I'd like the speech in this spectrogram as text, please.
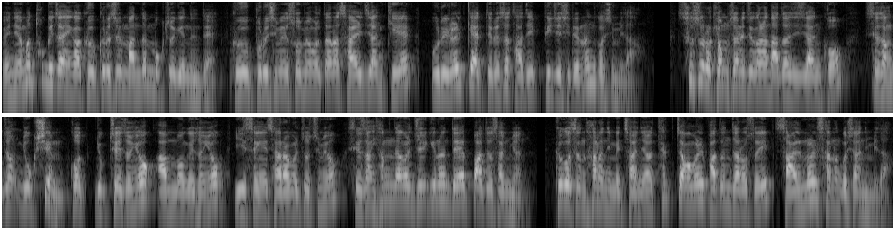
왜냐하면 토기장이가 그 그릇을 만든 목적이 있는데 그 부르심의 소명을 따라 살지 않기에 우리를 깨뜨려서 다시 빚으시려는 것입니다. 스스로 겸손해지거나 낮아지지 않고 세상적 욕심, 곧 육체 정욕, 안목의 정욕, 이생의 자랑을 쫓으며 세상 향락을 즐기는 데에 빠져 살면 그것은 하나님의 자녀 택장음을 받은 자로서의 삶을 사는 것이 아닙니다.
